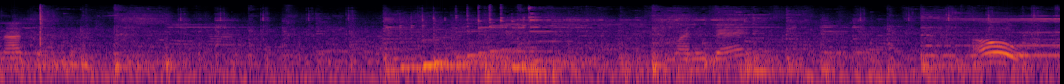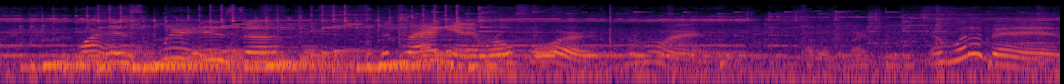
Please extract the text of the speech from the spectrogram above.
Nothing. money back. Oh, what is, where is the, the dragon in row four? Come on. That It would have been.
